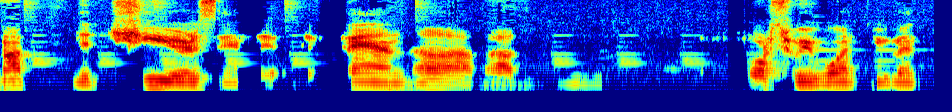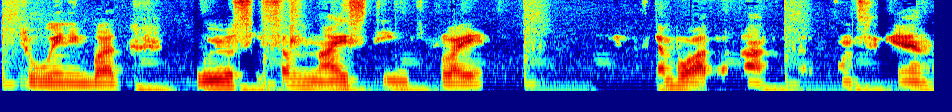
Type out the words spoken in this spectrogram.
not the cheers and the, the fan. Uh, uh, of course, we want Juventus to winning, but we will see some nice teams playing. example, Atalanta once again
